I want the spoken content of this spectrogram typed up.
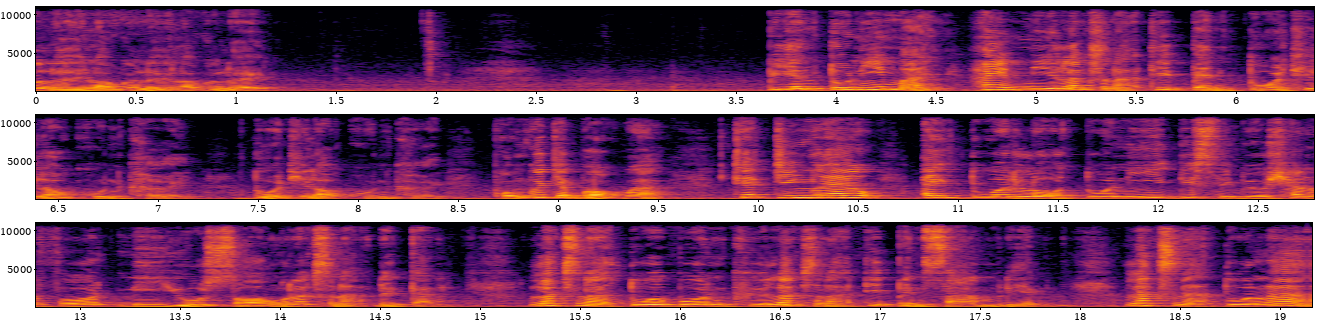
ก็เลยเราก็เลยเราก็เลย เปลี่ยนตัวนี้ใหม่ให้มีลักษณะที่เป็นตัวที่เราคุ้นเคย ตัวที่เราคุ้นเคย ผมก็จะบอกว่า เท็จจริงแล้ว ไอ้ตัวโหลดตัวนี้ distribution force มีอยู่ 2 ลักษณะด้วยกัน ลักษณะตัวบนคือลักษณะที่เป็นสามเหลี่ยม ลักษณะตัวล่าง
